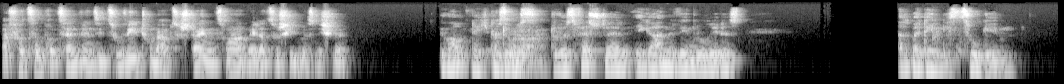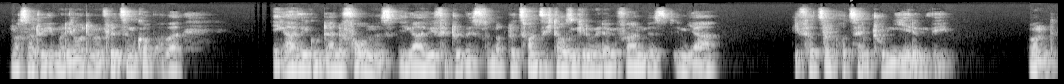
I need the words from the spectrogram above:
bei 14%, wenn sie zu weh tun, abzusteigen und 200 Meter zu schieben, ist nicht schlimm. Überhaupt nicht. Das Und du wirst, du wirst feststellen, egal mit wem du redest, also bei denen, die es zugeben, du hast natürlich immer die Leute mit dem Flitz im Kopf, aber egal wie gut deine Form ist, egal wie fit du bist und ob du 20.000 Kilometer gefahren bist im Jahr, die 14% tun jedem weh. Und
